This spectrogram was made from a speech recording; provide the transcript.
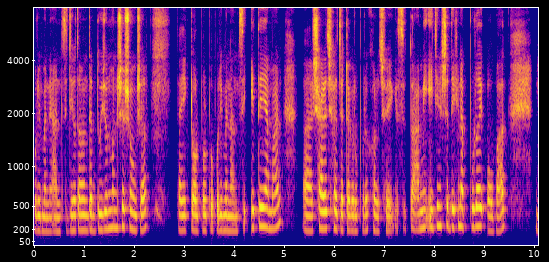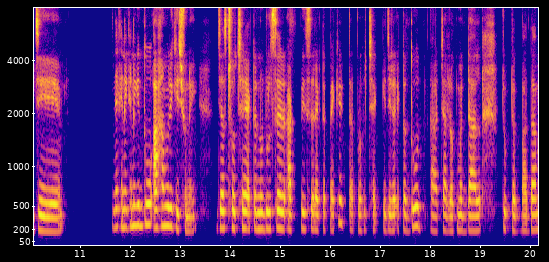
পরিমাণে আনছি। যেহেতু আমাদের দুজন মানুষের সংসার, তাই একটু অল্প অল্প পরিমাণে আনছি। এতেই আমার সাড়ে ছ হাজার টাকার উপরে খরচ হয়ে গেছে। তো আমি এই জিনিসটা দেখে না পুরাই অবাক যে, দেখেন এখানে কিন্তু আহামরি কিছু নেই। জাস্ট হচ্ছে একটা নুডলসের আট পিসের একটা প্যাকেট তারপর হচ্ছে এক কেজির একটা দুধ আর চার রকমের ডাল, টুকটাক বাদাম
